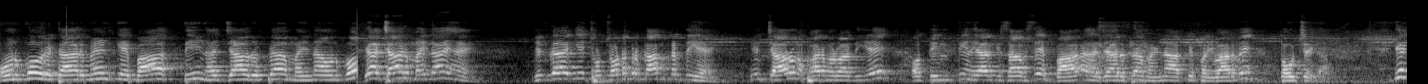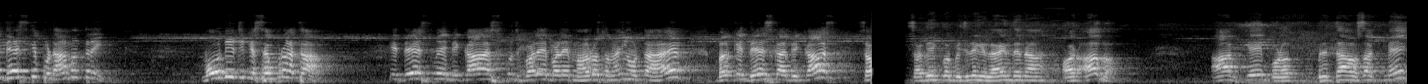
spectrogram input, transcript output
उनको रिटायरमेंट के बाद तीन हज़ार रुपया महीना उनको, या चार महिलाएँ हैं, जिनका है कि छोटा छोटा पर काम करती हैं। इन चारों का फार्म भरवा दिए और तीन तीन हज़ार के हिसाब से बारह हज़ार रुपया महीना आपके परिवार में पहुंचेगा। ये देश के प्रधानमंत्री, मोदी जी का सपना था कि देश में विकास कुछ बड़े बड़े महलों से नहीं होता है, बल्कि देश का विकास सब सभी को बिजली की लाइन देना और अब आपके वृद्धावस्था में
